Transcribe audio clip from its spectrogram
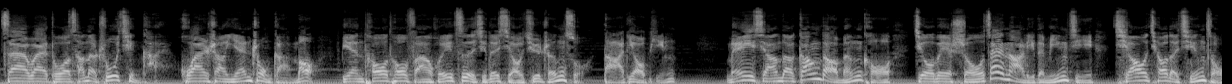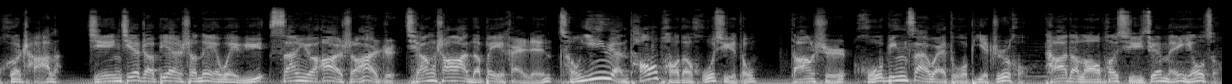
在外躲藏的朱庆凯患上严重感冒，便偷偷返回自己的小区诊所打吊瓶。没想到刚到门口就被守在那里的民警悄悄地请走喝茶了。紧接着便是那位于三月二十二日枪杀案的被害人从医院逃跑的胡旭东。当时胡兵在外躲避之后，他的老婆许娟没有走。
